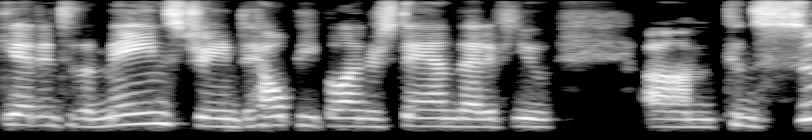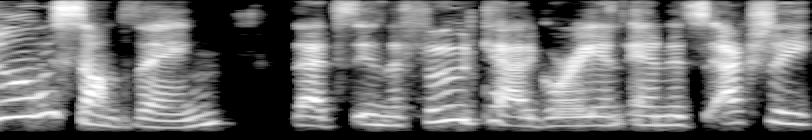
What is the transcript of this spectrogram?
get into the mainstream to help people understand that if you um, consume something that's in the food category, and, and it's actually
